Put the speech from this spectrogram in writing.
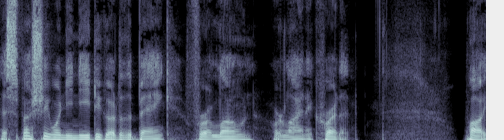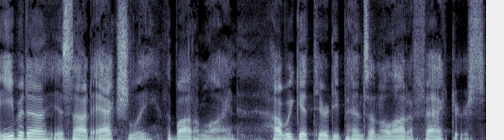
especially when you need to go to the bank for a loan or line of credit. While EBITDA is not actually the bottom line, how we get there depends on a lot of factors.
